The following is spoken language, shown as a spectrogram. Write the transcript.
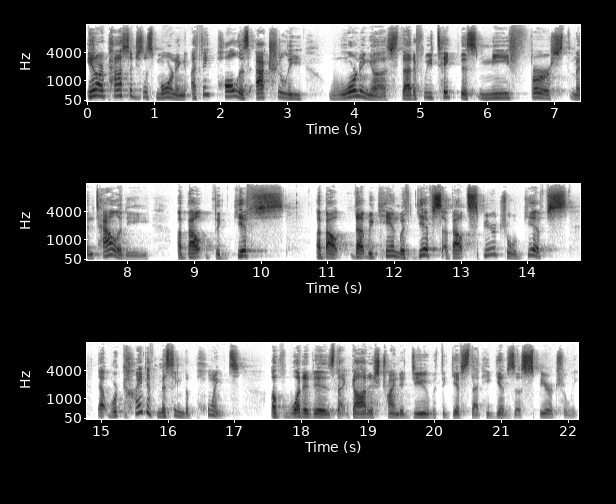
in our passage this morning, I think Paul is actually warning us that if we take this me first mentality about the gifts about that we can with gifts about spiritual gifts that we're kind of missing the point of what it is that God is trying to do with the gifts that he gives us spiritually.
